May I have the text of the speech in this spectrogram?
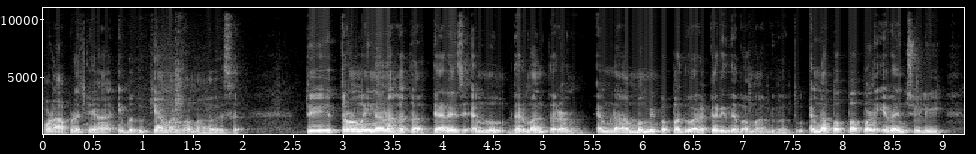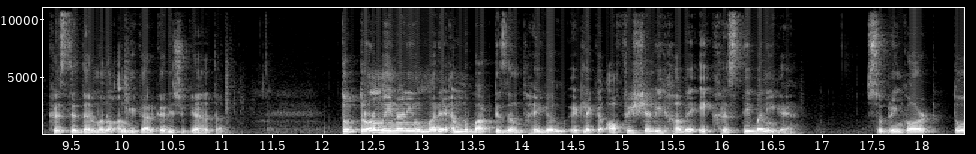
પણ આપણે ત્યાં એ બધું ક્યાં માનવામાં આવે છે? તો એ ત્રણ મહિનાના હતા, ત્યારે જ એમનું ધર્માંતરણ એમના મમ્મી પપ્પા દ્વારા કરી દેવામાં આવ્યું હતું. એમના પપ્પા પણ ઇવેન્ચ્યુઅલી ખ્રિસ્તી ધર્મનો અંગીકાર કરી ચૂક્યા હતા. તો ત્રણ મહિનાની ઉંમરે એમનું બાપ્ટિઝમ થઈ ગયું એટલે કે ઓફિશિયલી હવે એ ખ્રિસ્તી બની ગયા. સુપ્રીમ કોર્ટ તો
